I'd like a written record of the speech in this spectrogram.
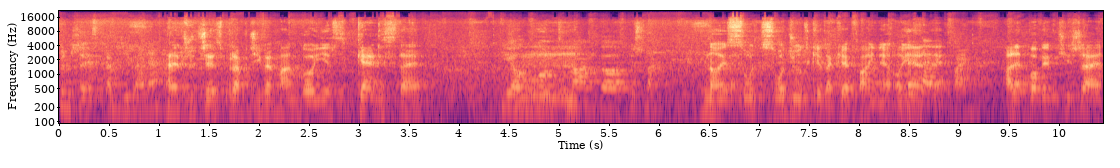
Czuć, że jest prawdziwe, nie? Ale czuć, że jest prawdziwe mango i jest gęste. Jogurt, mango, pyszne. No jest słod- słodziutkie, takie fajne, ojej. Deserek fajny. Ale powiem Ci, że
